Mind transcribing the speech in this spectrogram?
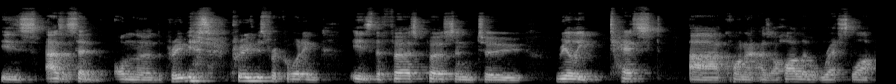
is, as I said on the, the previous previous recording, is the first person to really test uh, Conor as a high level wrestler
